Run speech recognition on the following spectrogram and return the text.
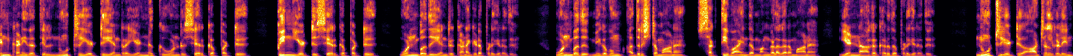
எண் கணிதத்தில் நூற்றி எட்டு என்ற எண்ணுக்கு ஒன்று சேர்க்கப்பட்டு பின் எட்டு சேர்க்கப்பட்டு ஒன்பது என்று கணக்கிடப்படுகிறது. ஒன்பது மிகவும் அதிர்ஷ்டமான சக்தி வாய்ந்த மங்களகரமான எண்ணாக கருதப்படுகிறது. நூற்றி எட்டு ஆற்றல்களின்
